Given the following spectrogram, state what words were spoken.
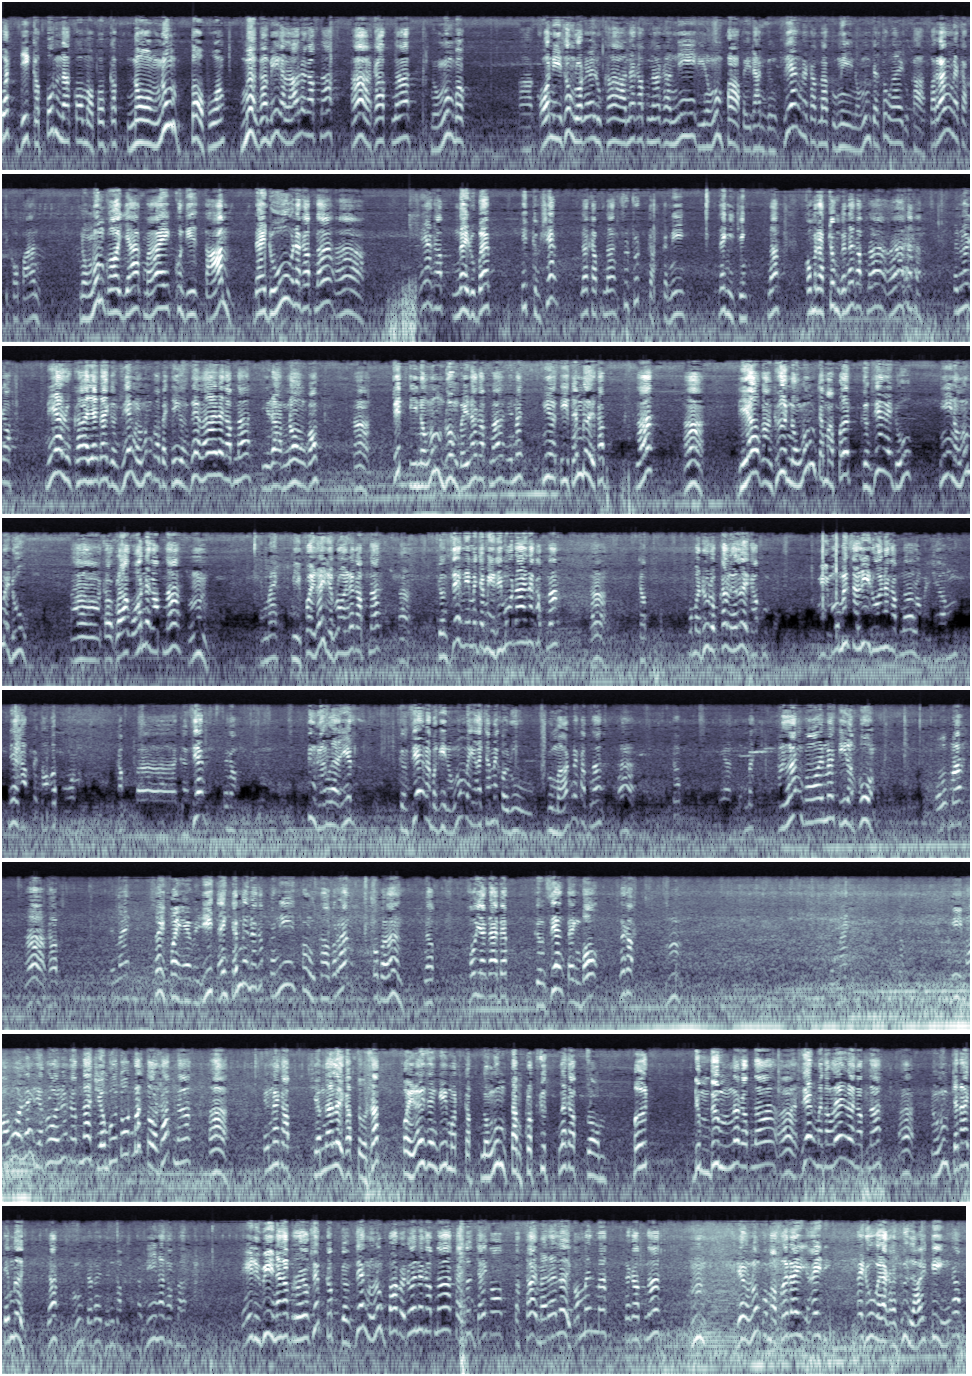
วัดดีกับปุ้มนะก็มาพบกับนองนุ่มต่อพวง เมื่อกระบีกันแล้วนะครับนะอ่าครับนะนองนุ่มบอกอ่าขอนีส่งรถให้ลูกค้านะครับนะคันนี้ที่นองนุ่มพาไปดันเครื่งเสียงนะครับนะพรุ่งนี้นองนุ่มจะส่งให้ลูกค้าฝรั่งนะครับที่กาะปานนองนุ่มก็ยากมาให้คนที่ตามได้ดูนะครับนะอ่าเนี่ยครับในรูปแบบติดเครื่งเสียงนะครับนะสุดๆกับกันนี้ได้จริงๆนะก็มารับชมกันนะครับนะอ่าเป็นไงครับ เนี่ยลูกค้าอยากได้เครื่องเสียงน้องนุ่มก็ไปตีเครื่องเสียงให้นะครับนะที่ร้านน้องเขาอ่าติดตีน้องนุ่มล่วงไปนะครับนะเห็นไหมเนี่ยตีเต็มเลยครับนะอ่าเดี๋ยวกลางคืนน้องนุ่มจะมาเปิดเครื่องเสียงให้ดู นี่น้องนุ่มให้ดูอ่าคร่าวๆก่อนนะครับนะอืมเห็นไหมมีไฟได้เรียบร้อยนะครับนะอ่าเครื่องเสียงนี่มันจะมีรีโมทได้นะครับนะอ่าครับก็มาดูรบกันเลยเลยครับ มีโมเมนต์ซารี่ด้วยนะครับนะเราไปเชื่อมเนี่ยครับไปต่อกับพวง กับเอ่อเครื่องเสียงนะครับซึ่งเรื่องรายละเอียดเครื่องเสียงนะบางทีหนุ่มไม่อาจจะไม่ค่อยรู้รู้มากนะครับนะอ่าครับเนี่ยเห็นไหมข้างหลังก็เห็นไหมตีลำโพงออกมาอ่าครับเห็นไหมใส่ไฟ LED แต่งเต็มเลยนะครับตอนนี้ต้องข่าวฝรั่งก็ประมาณนะครับเขาอยากได้แบบเครื่องเสียงแต่งเบานะครับอืม เห็นไหมครับ มี power ได้เรียบร้อยนะครับหน้าเชื่อมบลูทูธมัดตัวรับนะอ่าเห็นไหมครับเชื่อมได้เลยครับตัวรับไฟได้เส้นที่หมดกับหนองนุ่มต่ำครบจุดนะครับพร้อมเปิดดึมดึมนะครับนะอ่าเสียงไม่ต้องเร่งนะครับนะอ่าหนองนุ่มจะได้เต็มเลยนะหนองนุ่มจะได้เต็มกับอันนี้นะครับนะ ADV นะครับรอยออกซิปกับเครื่องเสียงหนองนุ่มฝาไปด้วยนะครับนะใครสนใจก็ตักทายมาได้เลยคอมเมนต์มานะครับนะอืมเดี๋ยวหนองนุ่มก็มาเปิดให้ให้ให้ดูเวลากลางคืนหลายทีครับ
